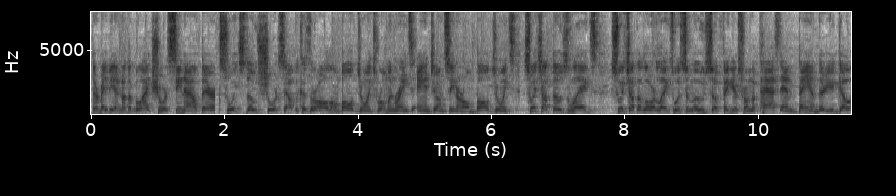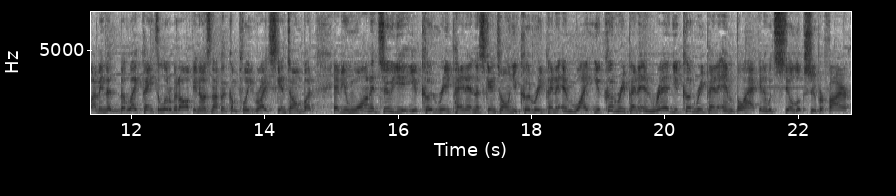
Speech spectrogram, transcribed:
There may be another black short Cena out there. Switch those shorts out because they're all on ball joints. Roman Reigns and John Cena are on ball joints. Switch out those legs. Switch out the lower legs with some Uso figures from the past and bam, there you go. I mean, the, the leg paint's a little bit off. You know, it's not the complete right skin tone, but if you wanted to, you, you could repaint it in the skin tone. You could repaint it in white. You could repaint it in red. You could repaint it in black black and it would still look super fire.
